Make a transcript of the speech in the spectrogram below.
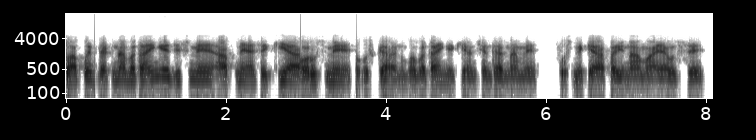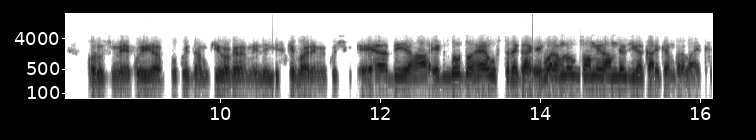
तो आपको एक घटना बताएँगे जिसमें आपने ऐसे किया और उसमें उसका अनुभव बताएँगे कि अनशन धरना में उसमें क्या परिणाम आया उससे और उसमें कोई आपको कोई धमकी वगैरह मिली? इसके बारे में कुछ हाँ एक दो तो है उस तरह का। एक बार हम लोग स्वामी रामदेव जी का कार्यक्रम करवाए थे।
